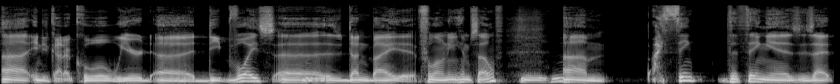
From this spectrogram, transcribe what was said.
uh, and he's got a cool, weird, uh, deep voice uh, done by Filoni himself. Um, I think the thing is, is that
